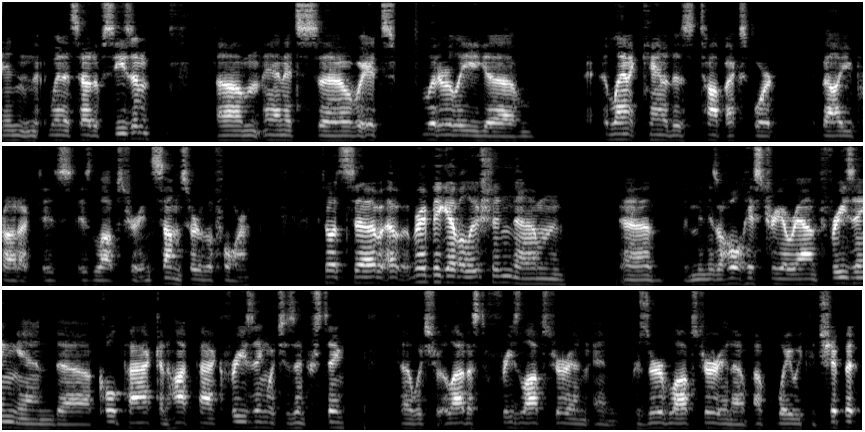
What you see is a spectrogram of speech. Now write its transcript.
in when it's out of season, um, and it's uh, it's literally um, Atlantic Canada's top export value product is is lobster in some sort of a form. So it's a, a very big evolution. Um, uh, I mean, there's a whole history around freezing and uh, cold pack and hot pack freezing, which is interesting, uh, which allowed us to freeze lobster and, and preserve lobster in a, a way we could ship it.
